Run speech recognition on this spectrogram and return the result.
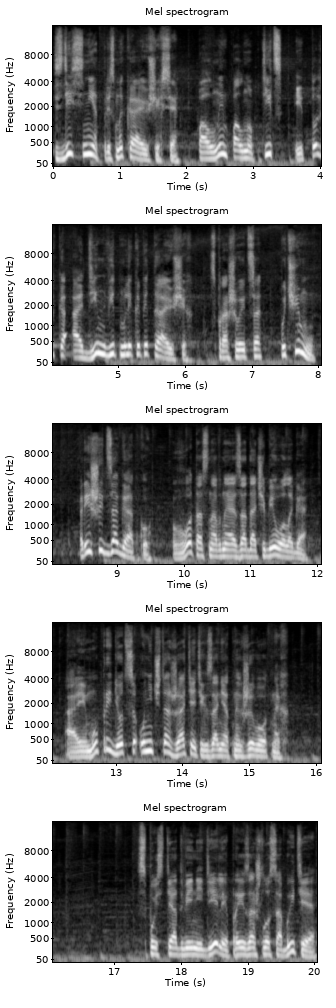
Здесь нет присмыкающихся. Полным-полно птиц и только один вид млекопитающих. Спрашивается, почему? Решить загадку. Вот основная задача биолога. А ему придется уничтожать этих занятных животных. Спустя две недели произошло событие,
